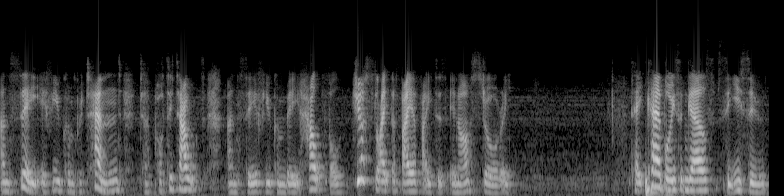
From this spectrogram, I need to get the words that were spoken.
and see if you can pretend to put it out and see if you can be helpful, just like the firefighters in our story. Take care, boys and girls. See you soon.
